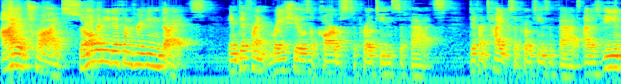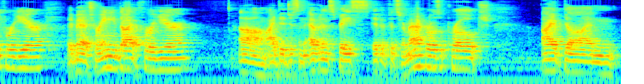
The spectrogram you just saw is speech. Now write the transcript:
I have tried so many different freaking diets in different ratios of carbs to proteins to fats different types of proteins and fats. I was vegan for a year, a Mediterranean diet for a year. Um, I did just an evidence based, if it fits your macros approach. I've done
